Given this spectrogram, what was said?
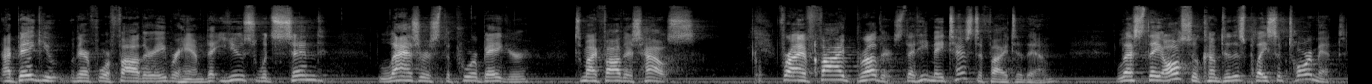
I beg you, therefore, Father Abraham, that you would send Lazarus, the poor beggar, to my father's house. For I have five brothers, that he may testify to them, lest they also come to this place of torment.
